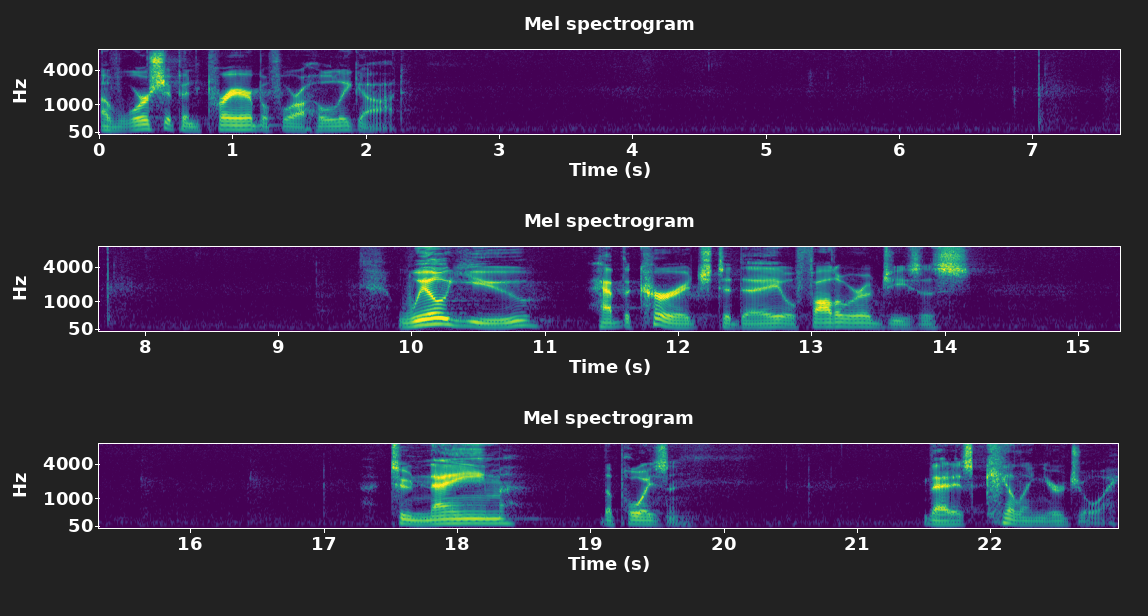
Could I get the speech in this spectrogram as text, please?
of worship and prayer before a holy God. Will you have the courage today, O follower of Jesus, to name the poison that is killing your joy?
